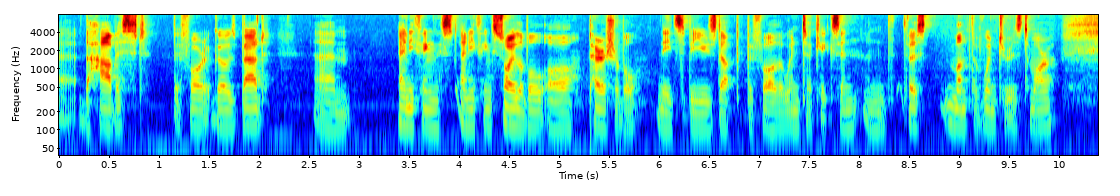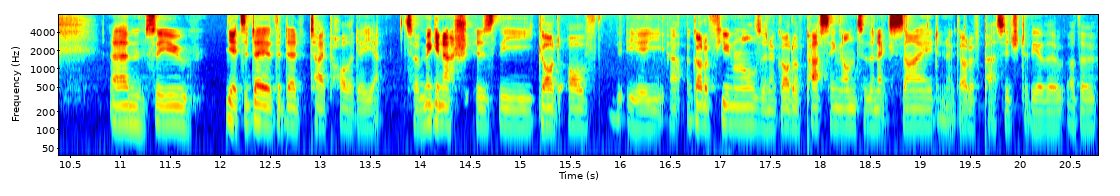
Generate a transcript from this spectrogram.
uh, the harvest before it goes bad. Um, anything anything soilable or perishable needs to be used up before the winter kicks in, and the first month of winter is tomorrow. Um, so you yeah, it's a Day of the Dead type holiday. Yeah. So Miginash is the god of the a god of funerals and a god of passing on to the next side and a god of passage to the other other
